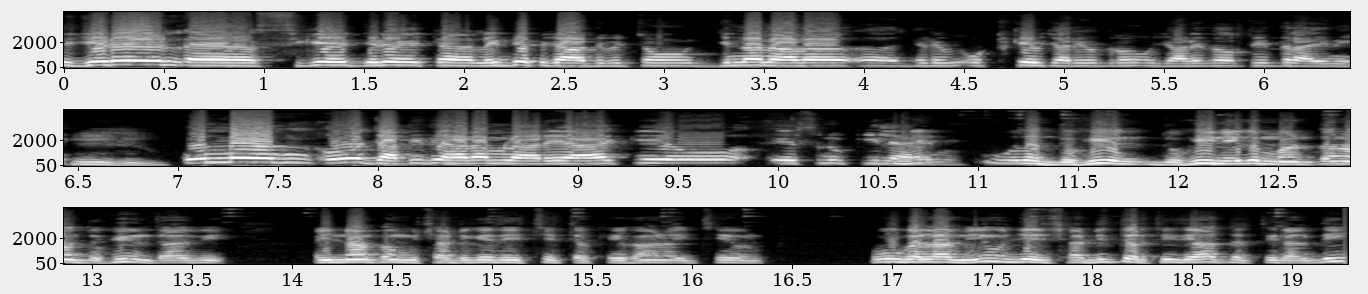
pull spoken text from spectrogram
ਤੇ ਜਿਹੜੇ ਸੀਗੇ ਜਿਹੜੇ ਲਹਿੰਦੇ ਪੰਜਾਬ ਦੇ ਵਿੱਚੋਂ ਜਿਨ੍ਹਾਂ ਨਾਲ ਜਿਹੜੇ ਉੱਠ ਕੇ ਵਿਚਾਰੇ ਉਧਰੋਂ ਉਜਾੜੇ ਤੌਰ ਤੇ ਇੱਧਰ ਆਏ ਨੇ ਉਹਨਾਂ ਉਹ ਆਜ਼ਾਦੀ ਦਿਹਾੜਾ ਮਨਾ ਰਿਹਾ ਕਿ ਉਹ ਇਸ ਨੂੰ ਕੀ ਲੈ ਰਹੇ ਨੇ? ਉਹਦਾ ਦੁਖੀ ਦੁਖੀ ਨਹੀਂ ਕਿ ਮਨ ਤਾਂ ਨਾ ਦੁਖੀ ਹੁੰਦਾ ਵੀ ਇੰਨਾ ਕੰਮ ਛੱਡ ਕੇ ਤੇ ਇੱਥੇ ਧੱਕੇ ਖਾਣ ਇੱਥੇ ਉਹ ਗੱਲਾਂ ਨਹੀਂ ਉਹ ਜੇ ਸਾਡੀ ਧਰਤੀ ਦੀ ਆ ਧਰਤੀ ਲੱਗਦੀ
